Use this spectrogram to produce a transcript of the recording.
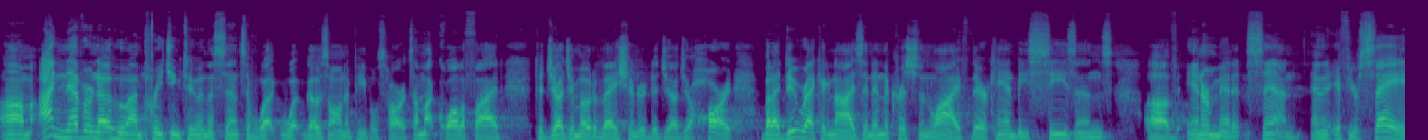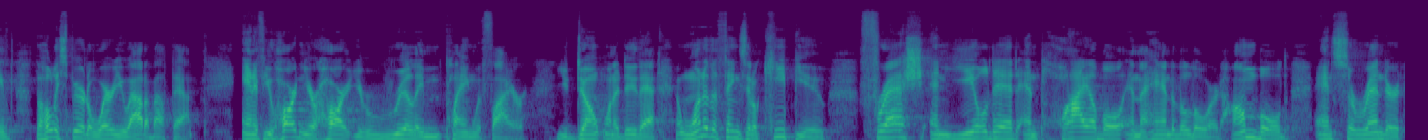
Um, I never know who I'm preaching to in the sense of what, what goes on in people's hearts. I'm not qualified to judge a motivation or to judge a heart, but I do recognize that in the Christian life, there can be seasons of intermittent sin. And if you're saved, the Holy Spirit will wear you out about that. And if you harden your heart, you're really playing with fire. You don't want to do that. And one of the things that'll keep you fresh and yielded and pliable in the hand of the Lord, humbled and surrendered,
